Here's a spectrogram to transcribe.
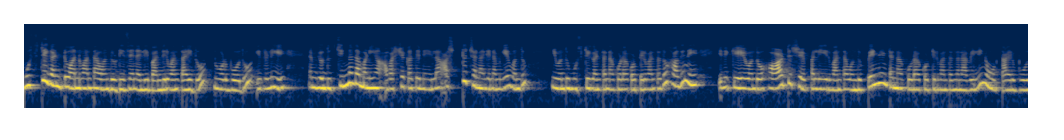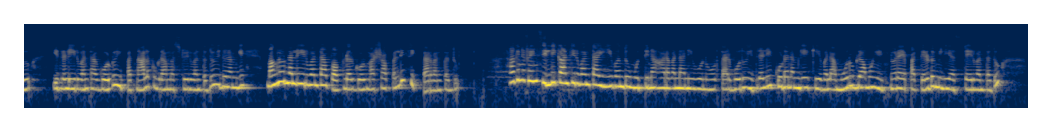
ಮುಷ್ಟಿಗಂಟು ಅನ್ನುವಂತಹ ಒಂದು ಡಿಸೈನಲ್ಲಿ ಬಂದಿರುವಂತಹ ಇದು ನೋಡ್ಬೋದು. ಇದರಲ್ಲಿ ನಮಗೆ ಒಂದು ಚಿನ್ನದ ಮಣಿಯ ಅವಶ್ಯಕತೆನೇ ಇಲ್ಲ. ಅಷ್ಟು ಚೆನ್ನಾಗಿ ನಮಗೆ ಒಂದು ಈ ಒಂದು ಮುಷ್ಟಿಗಂಟನ್ನು ಕೂಡ ಕೊಟ್ಟಿರುವಂಥದ್ದು. ಹಾಗೆಯೇ ಇದಕ್ಕೆ ಒಂದು ಹಾರ್ಟ್ ಶೇಪಲ್ಲಿ ಇರುವಂಥ ಒಂದು ಪೆಂಡೆಂಟನ್ನು ಕೂಡ ಕೊಟ್ಟಿರುವಂಥದ್ದು ನಾವಿಲ್ಲಿ ನೋಡ್ತಾ ಇರ್ಬೋದು. ಇದರಲ್ಲಿ ಇರುವಂತಹ ಗೋಲ್ಡು ಇಪ್ಪತ್ನಾಲ್ಕು ಗ್ರಾಮ್ ಅಷ್ಟು ಇರುವಂಥದ್ದು. ಇದು ನಮಗೆ ಮಂಗಳೂರಿನಲ್ಲಿ ಇರುವಂತಹ ಪಾಪ್ಯುಲರ್ ಗೋಲ್ಡ್ ಮಾರ್ ಶಾಪಲ್ಲಿ ಸಿಗ್ತಾ ಇರುವಂಥದ್ದು. ಹಾಗೆಯೇ ಫ್ರೆಂಡ್ಸ್ ಇಲ್ಲಿ ಕಾಣ್ತಿರುವಂಥ ಈ ಒಂದು ಮುತ್ತಿನ ಹಾರವನ್ನು ನೀವು ನೋಡ್ತಾ ಇರ್ಬೋದು. ಇದರಲ್ಲಿ ಕೂಡ ನಮಗೆ ಕೇವಲ ಮೂರು ಗ್ರಾಮು ಎಂಟುನೂರ ಎಪ್ಪತ್ತೆರಡು ಮಿಲಿ ಅಷ್ಟೇ ಇರುವಂಥದ್ದು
